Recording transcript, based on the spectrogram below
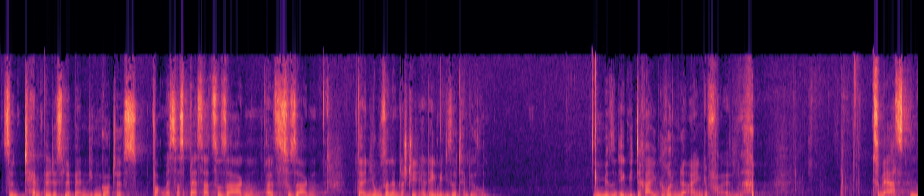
sind Tempel des lebendigen Gottes? Warum ist das besser zu sagen, als zu sagen, da in Jerusalem, da steht irgendwie dieser Tempel rum? Und mir sind irgendwie drei Gründe eingefallen. Zum ersten,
